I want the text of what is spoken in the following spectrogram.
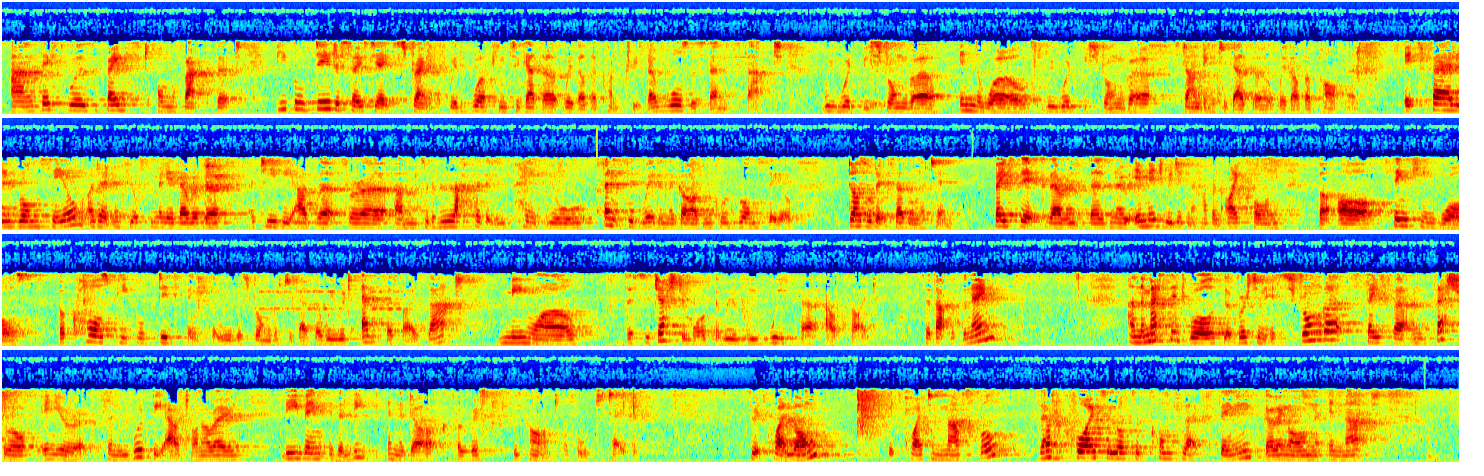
And this was based on the fact that people did associate strength with working together with other countries. There was a sense that we would be stronger in the world, we would be stronger standing together with other partners. It's fairly Ronseal. I don't know if you're familiar. There was a, a TV advert for a um, sort of lacquer that you paint your fences with in the garden called Ronseal. Does what it says on the tin. Basic, there there's no image, we didn't have an icon, but our thinking was because people did think that we were stronger together, we would emphasise that. Meanwhile, the suggestion was that we would be weaker outside. So that was the name. And the message was that Britain is stronger, safer, and better off in Europe than we would be out on our own. Leaving is a leap in the dark, a risk we can't afford to take. So it's quite long, it's quite a mouthful. There are quite a lot of complex things going on in that.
